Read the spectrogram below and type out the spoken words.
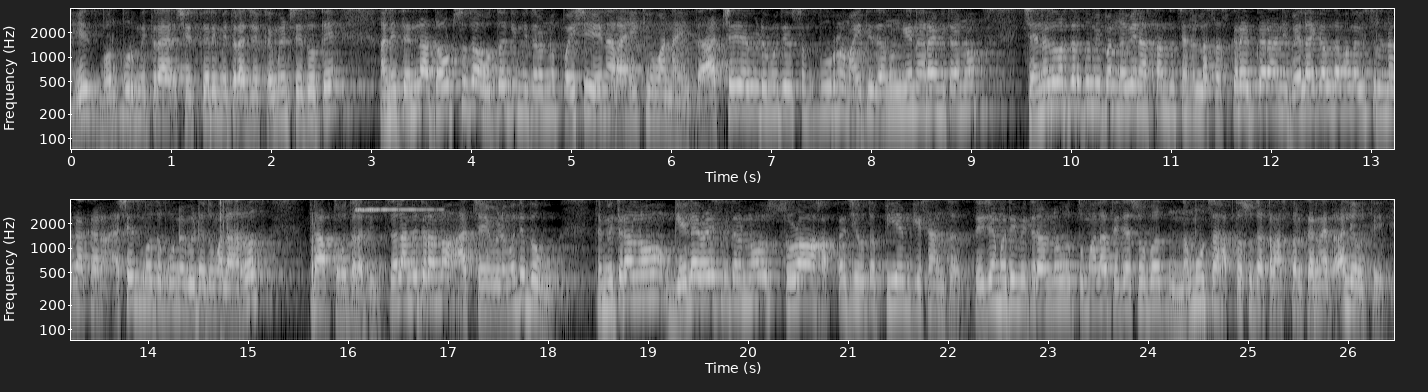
हेच भरपूर मित्रा शेतकरी मित्राचे कमेंट्स येत होते. आणि त्यांना डाऊटसुद्धा होतं की मित्रांनो पैसे येणार आहे किंवा नाही. तर आजच्या या व्हिडिओमध्ये संपूर्ण माहिती जाणून घेणार आहे मित्रांनो. चॅनलवर जर तुम्ही पण नवीन असताना तर चॅनलला सबस्क्राईब करा आणि बेल आयकॉनला मला विसरू नका कारण असेच महत्त्वपूर्ण व्हिडिओ तुम्हाला हर रोज प्राप्त होत राहतील. चला मित्रांनो आजच्या या व्हिडिओमध्ये बघू. तर मित्रांनो गेल्या वेळेस मित्रांनो सोळा हप्ता जे होतं पी एम किसानचं त्याच्यामध्ये मित्रांनो तुम्हाला त्याच्यासोबत नमोचा हप्तासुद्धा ट्रान्सफर करण्यात आले होते.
